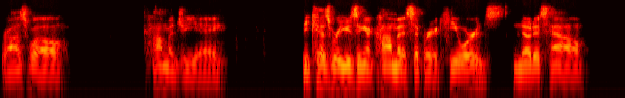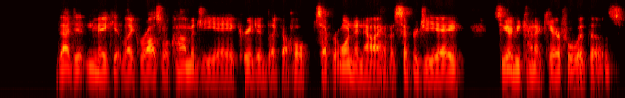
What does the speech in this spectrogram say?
Roswell, comma GA, because we're using a comma to separate our keywords, notice how that didn't make it like Roswell, comma GA, created like a whole separate one. And now I have a separate GA. So you gotta be kind of careful with those.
